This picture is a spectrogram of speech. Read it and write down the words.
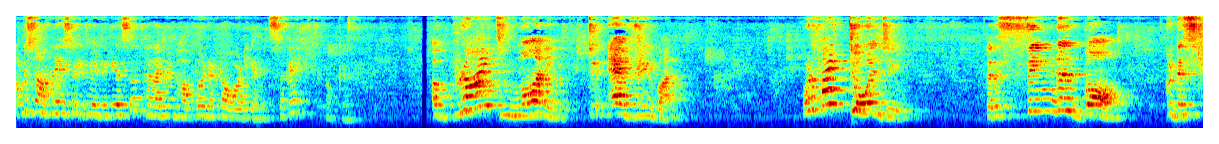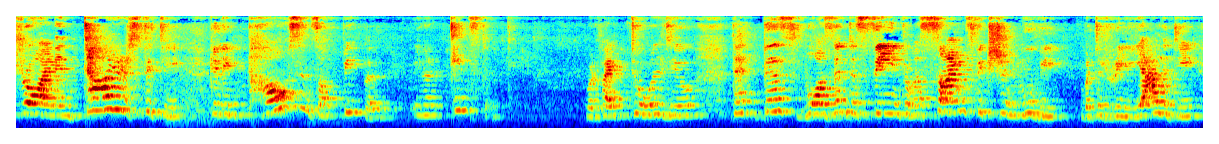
একটু সামনে এসে এদিকে এসো তাহলে আমি ভাববো এটা একটা audience okay okay A bright morning to everyone. What if I told you that a single bomb could destroy an entire city, killing thousands of people in an instant? What if I told you that this wasn't a scene from a science fiction movie, but a reality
